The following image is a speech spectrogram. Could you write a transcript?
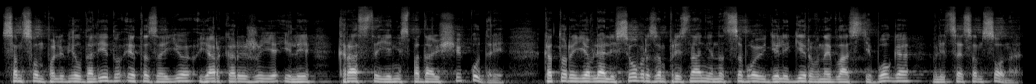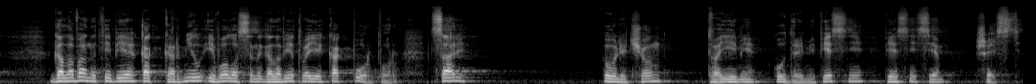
Самсон полюбил Далиду, это за ее ярко-рыжие или красные неспадающие кудри, которые являлись образом признания над собой делегированной власти Бога в лице Самсона. «Голова на тебе, как кормил, и волосы на голове твоей, как пурпур. Царь увлечен твоими кудрями». Песни, песни 7, 6.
